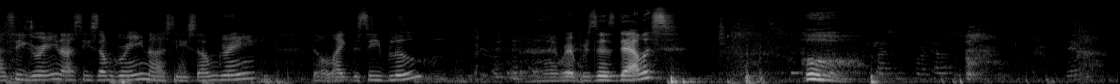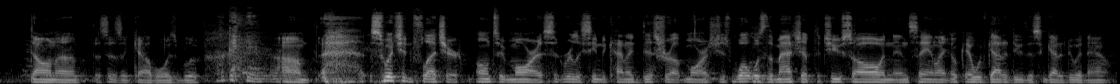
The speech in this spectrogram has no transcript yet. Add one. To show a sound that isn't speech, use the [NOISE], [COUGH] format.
I see green. I see some green. I see some green. Don't like to see blue. That represents Dallas. Oh, Donna, this isn't Cowboys blue. Okay. Um, [SIGHS] switching Fletcher onto Morris, it really seemed to kind of disrupt Morris. Just what was the matchup that you saw, and, and saying like, okay, we've got to do this and got to do it now.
